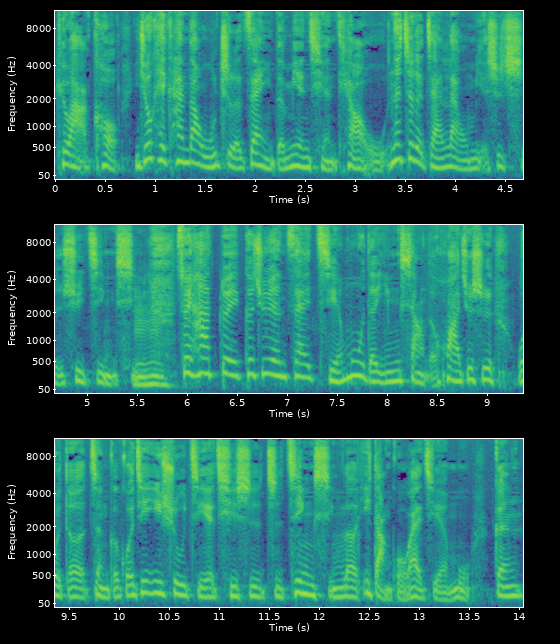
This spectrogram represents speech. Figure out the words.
QR code，你就可以看到舞者在你的面前跳舞。那这个展览我们也是持续进行。所以它对歌剧院在节目的影响的话，就是我的整个国际艺术节其实只进行了一档国外节目跟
